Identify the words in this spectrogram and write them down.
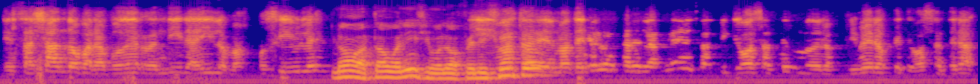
ensayando para poder rendir ahí lo más posible. No, está buenísimo, lo Y va a felicito. estar- el material va a estar en las redes, así que vas a ser uno de los primeros que te vas a enterar.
